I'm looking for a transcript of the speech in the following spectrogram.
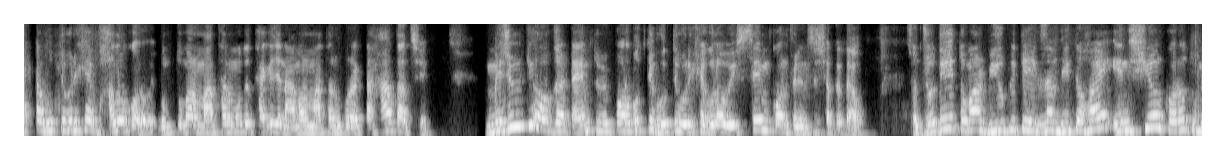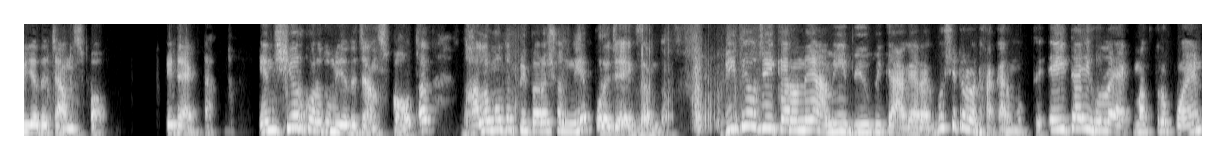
একটা ভর্তি পরীক্ষায় ভালো করো এবং তোমার মাথার মধ্যে থাকে যে না, আমার মাথার উপর একটা হাত আছে মেজরিটি অফ দ্য টাইম তুমি পরবর্তী ভর্তি পরীক্ষাগুলো ওই সেম কনফিডেন্সের সাথে দাও। তো যদি তোমার বিউপিতে এক্সাম দিতে হয় এনশিওর করো তুমি যাতে চান্স পাও। এটা একটা। এনশিওর করো তুমি যাতে চান্স পাও। অর্থাৎ ভালো মতো প্রিপারেশন নিয়ে পড়ে যায় এক্সাম দাও। দ্বিতীয় যে কারণে আমি বিউপি কে আগে রাখব, সেটা হলো ঢাকার মধ্যে। এইটাই হলো একমাত্র পয়েন্ট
